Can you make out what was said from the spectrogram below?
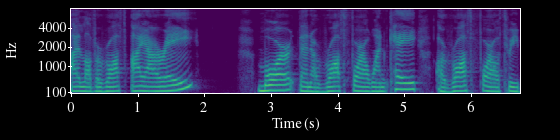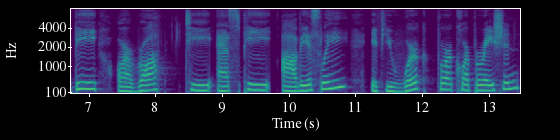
I love a Roth IRA more than a Roth 401k, a Roth 403b, or a Roth TSP. Obviously, if you work for a corporation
